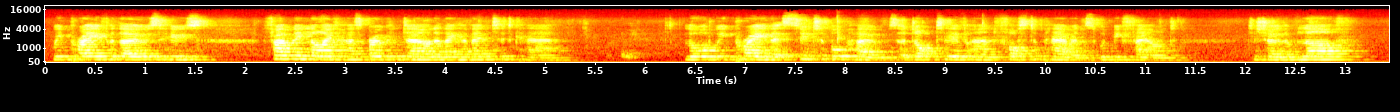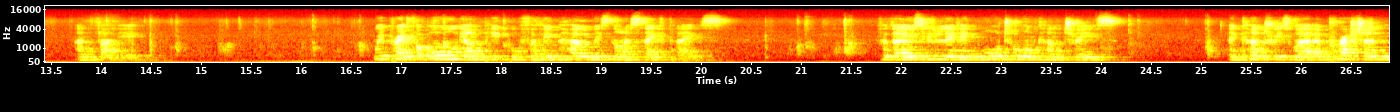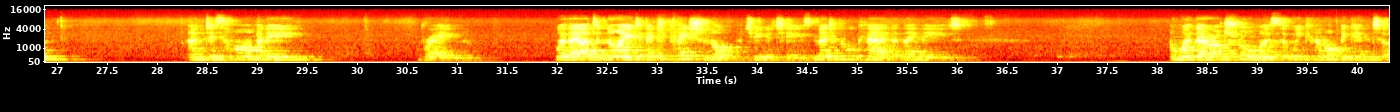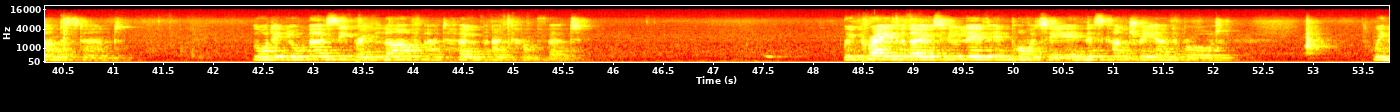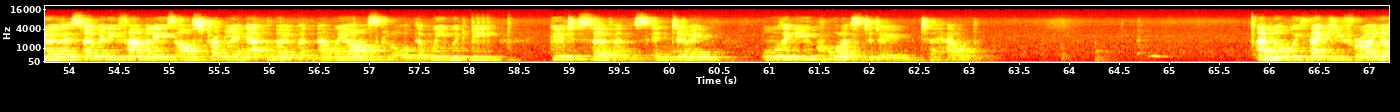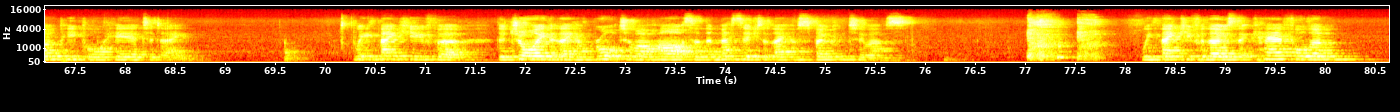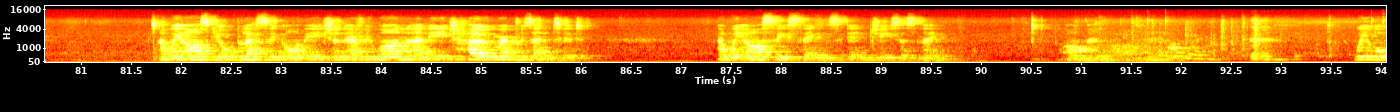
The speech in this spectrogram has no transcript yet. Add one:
We pray for those whose family life has broken down and they have entered care. Lord, we pray that suitable homes, adoptive and foster parents would be found to show them love and value. We pray for all young people for whom home is not a safe place. For those who live in war torn countries and countries where oppression and disharmony reign, where they are denied educational opportunities, medical care that they need, and where there are traumas that we cannot begin to understand. Lord, in your mercy, bring love and hope and comfort. We pray for those who live in poverty in this country and abroad. We know that so many families are struggling at the moment, and we ask, Lord, that we would be good servants in doing all that you call us to do to help. And Lord, we thank you for our young people here today. We thank you for the joy that they have brought to our hearts and the message that they have spoken to us. We thank you for those that care for them. And we ask your blessing on each and every one and each home represented. And we ask these things in Jesus' name. Amen. We will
